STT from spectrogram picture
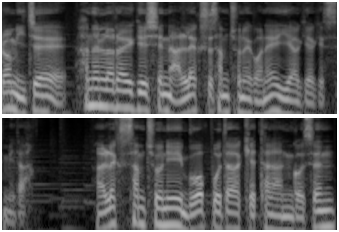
그럼 이제 하늘나라에 계신 알렉스 삼촌에 관해 이야기하겠습니다. 알렉스 삼촌이 무엇보다 개탄한 것은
